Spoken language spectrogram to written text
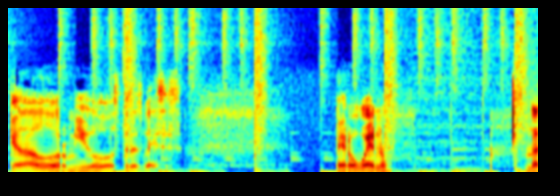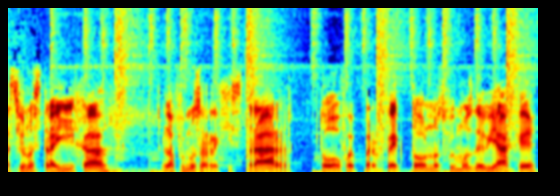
quedado dormido dos, tres veces. Pero bueno, nació nuestra hija, la fuimos a registrar, todo fue perfecto, nos fuimos de viaje.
